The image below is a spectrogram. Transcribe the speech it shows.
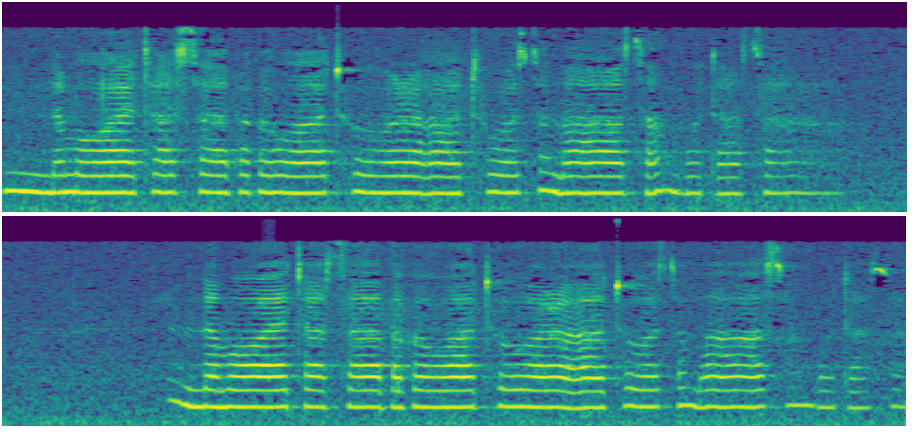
Namo tassa bhagavato arahato sambuddhassa. Namo tassa bhagavato arahato sambuddhassa.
